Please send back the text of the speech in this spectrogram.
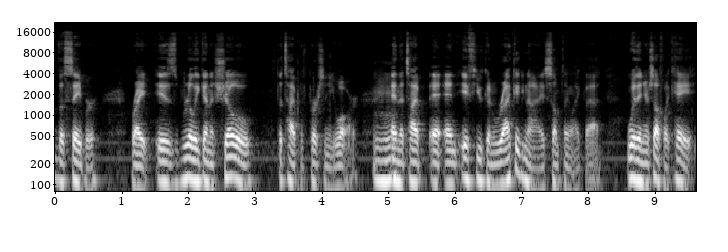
the saber, right, is really going to show the type of person you are, and the type. And if you can recognize something like that within yourself, like, hey,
